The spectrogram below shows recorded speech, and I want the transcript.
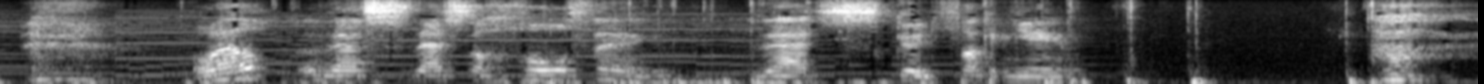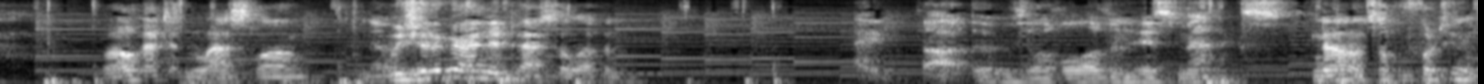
well, that's that's the whole thing. That's good fucking game. Ah. Well, that didn't last long. No, We should have grinded past 11. I thought it was level 11 is max. No, it's level 14.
